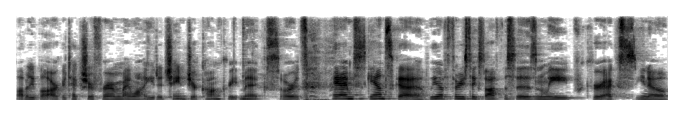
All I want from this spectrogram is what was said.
blah, blah, blah architecture firm. I want you to change your concrete mix. Or it's, hey, I'm Skanska. We have 36 offices and we procure X, you know,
